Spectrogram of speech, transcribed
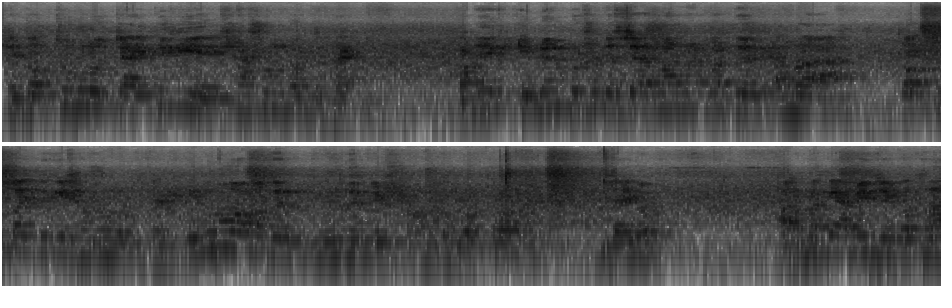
সেই তথ্যগুলো চাইতে গিয়ে শাসন করতে থাকি। অনেক ইউনিয়ন পরিষদের চেয়ারম্যান মেম্বারদের আমরা চাইতে গিয়ে শাসন করতে থাকি এগুলো আমাদের নিজেদেরকে সচেতন করতে হবে। যাই হোক, আপনাকে আমি যে কথা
